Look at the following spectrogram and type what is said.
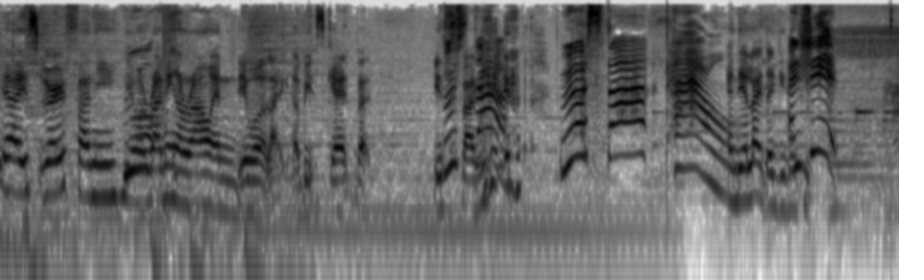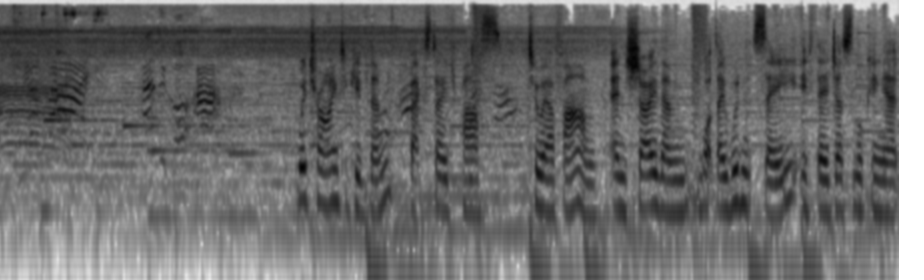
yeah, it's very funny. They were running around and they were like a bit scared, but it's funny. Rooster! Rooster! Cow! and they like the guinea And We're trying to give them backstage pass to our farm and show them what they wouldn't see if they're just looking at,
